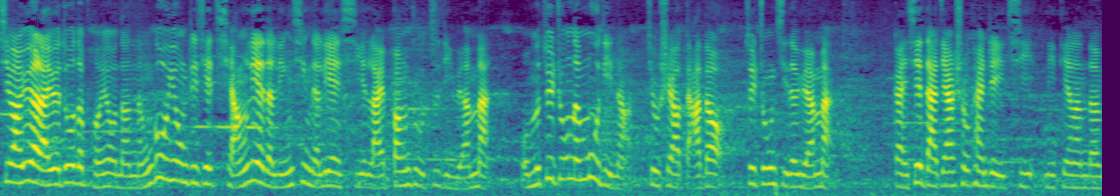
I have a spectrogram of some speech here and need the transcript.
希望越来越多的朋友呢，能够用这些强烈的灵性的练习来帮助自己圆满。我们最终的目的呢，就是要达到最终极的圆满。感谢大家收看这一期《你天蓝灯》。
